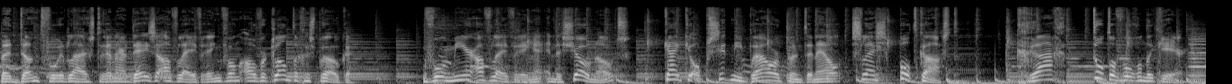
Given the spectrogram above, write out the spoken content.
Bedankt voor het luisteren naar deze aflevering van Over Klanten Gesproken. Voor meer afleveringen en de show notes, kijk je op sydneybrouwer.nl/slash podcast. Graag tot de volgende keer.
